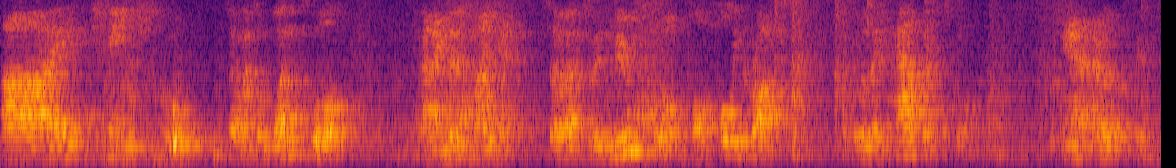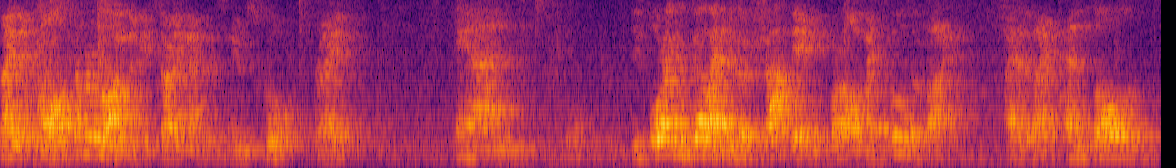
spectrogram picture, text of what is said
I changed schools. So I went to one school, and I didn't like it. So I went to a new school called Holy Cross. It was a Catholic school. And I was excited all summer long to be starting at this new school, right? And before I could go, I had to go shopping for all of my school supplies. I had to buy pencils,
